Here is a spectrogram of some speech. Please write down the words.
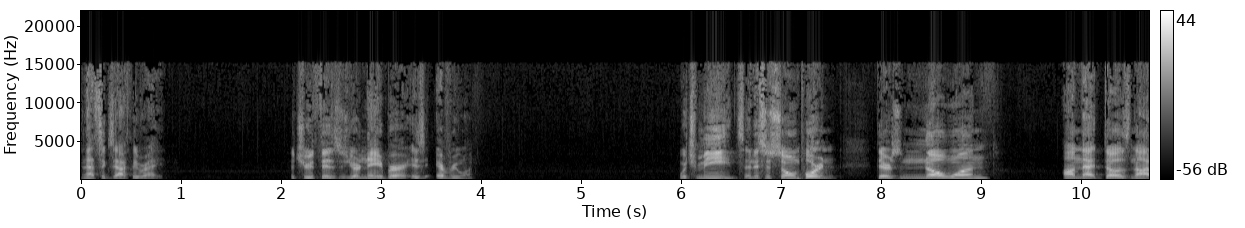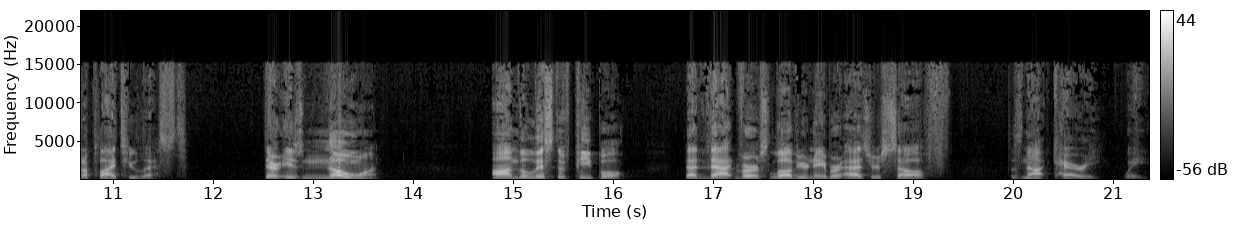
And that's exactly right. The truth is, your neighbor is everyone. Which means, and this is so important, there's no one on that does not apply to list. There is no one on the list of people that that verse, love your neighbor as yourself, does not carry weight.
